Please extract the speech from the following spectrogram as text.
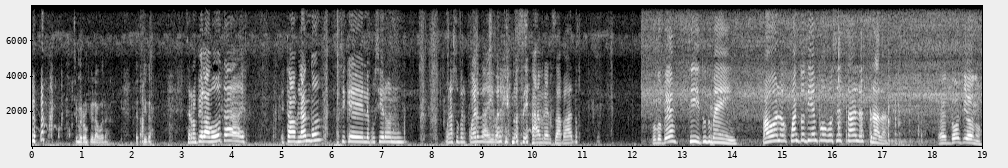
Se me rompió la bota. Explica. Se rompió la bota, es- estaba hablando, así que le pusieron una super cuerda ahí para que no se abra el zapato. Tudo bem? Sí, tudo bem. Paolo, ¿cuánto tiempo vos está en la estrada? É 12 anos.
